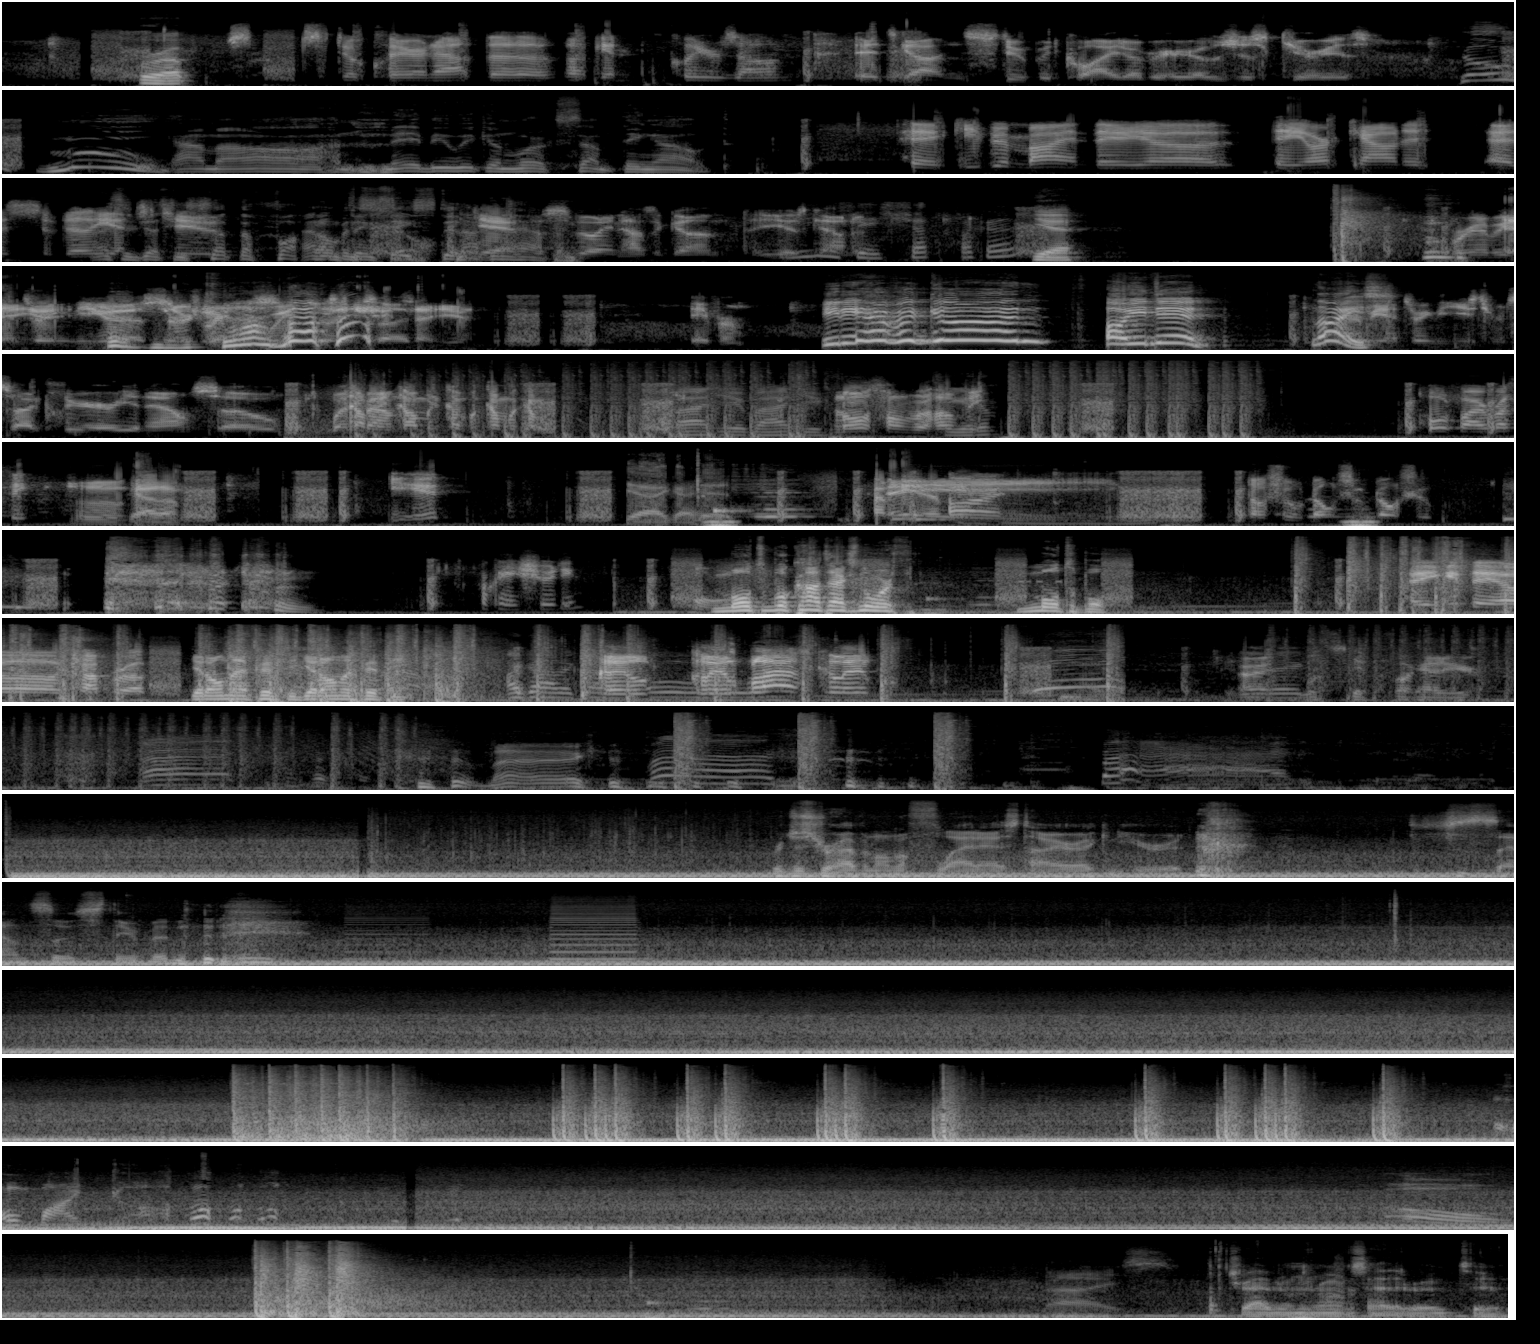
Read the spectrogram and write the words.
We're up. S- Still clearing out the fucking clear zone. It's gotten stupid quiet over here. I was just curious. don't move. Come on, maybe we can work something out. Hey, keep in mind they uh they are counted as I civilians suggest too. you shut the fuck I don't up and think stay so. still. Yeah, gonna if the civilian has a gun. He is You gonna counted. say shut the fuck up? Yeah. We're gonna be Yeah, entering you, you gotta uh, search search for range. your set you. Affirm. He didn't have a gun. Oh, he did. Nice! We're gonna be entering the eastern side clear area now. So westbound. coming, coming, coming, coming. Behind you, behind you. North from the You Humvee. get? Hold fire, Rusty. Ooh, got him. You hit? Yeah, I got hit. Copy. Alright. Don't shoot, don't shoot, don't shoot. Okay, shooting. Multiple contacts north. Multiple. Hey, get uh, chopper up. Get on that 50. Get on that 50. I got it. Clear, clear the blast clip. Alright, let's get the fuck out of here. We're just driving on a flat ass tire. I can hear it. it just sounds so stupid. Oh my god! oh. Nice. Driving on the wrong side of the road, too.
